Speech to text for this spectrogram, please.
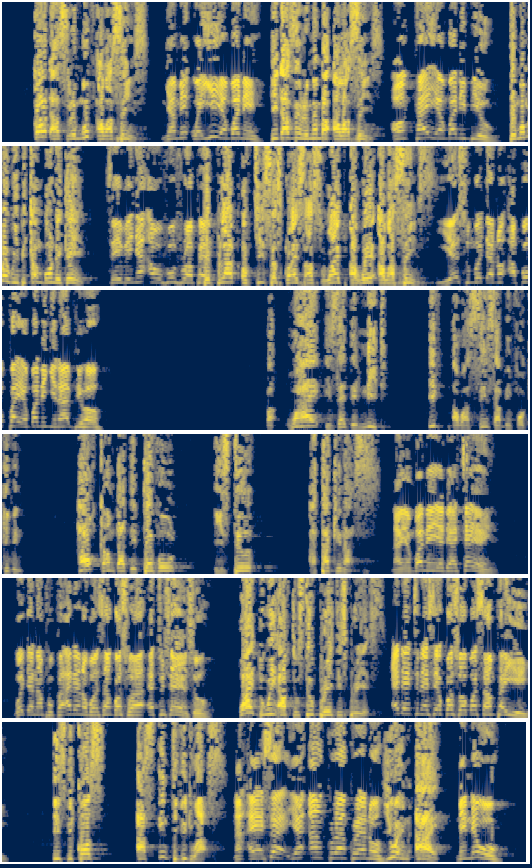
God has removed our sins. Nyame wayi yɛn. He doesn't remember our sins. Ɔnkae yɛn bio. The moment we become born again, Sɛ yɛbɛnya awo foforɔ the blood of Jesus Christ has wiped away our sins. Yesu mogya apopa yɛn bɔne nyinaa. But why is there the need? If our sins have been forgiven, how come that the devil is still attacking us? na yɛn bɔne yɛde akyɛ yɛn mogya no popa adɛn na ɔbɔnsam kɔ so a ɛto hyɛ yɛn so Why do we have to still pray these prayers? Ɛdɛn nti na ɛsɛ yɛkɔ so ɔbɔ saa mpa yie It's because as individuals, na ɛyɛ sɛ yɛn ankorankorɛ no you and I,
